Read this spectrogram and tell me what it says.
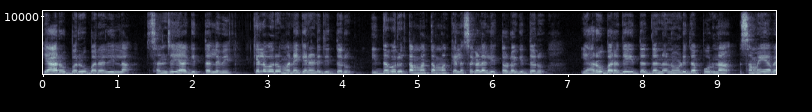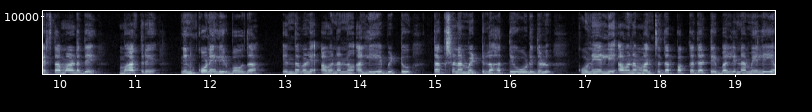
ಯಾರೊಬ್ಬರೂ ಬರಲಿಲ್ಲ. ಸಂಜೆಯಾಗಿತ್ತಲ್ಲವೇ. ಕೆಲವರು ಮನೆಗೆ ನಡೆದಿದ್ದರು. ಇದ್ದವರು ತಮ್ಮ ತಮ್ಮ ಕೆಲಸಗಳಲ್ಲಿ ತೊಡಗಿದ್ದರು. ಯಾರೂ ಬರದೇ ಇದ್ದದ್ದನ್ನು ನೋಡಿದ ಪೂರ್ಣ ಸಮಯ ವ್ಯರ್ಥ ಮಾಡದೆ, ಮಾತ್ರೆ ನಿನ್ನ ಕೋಣೆಯಲ್ಲಿರಬಹುದಾ? ಎಂದವಳೆ ಅವನನ್ನು ಅಲ್ಲಿಯೇ ಬಿಟ್ಟು ತಕ್ಷಣ ಮೆಟ್ಟಿಲು ಹತ್ತಿ ಓಡಿದಳು. ಕೋಣೆಯಲ್ಲಿ ಅವನ ಮಂಚದ ಪಕ್ಕದ ಟೇಬಲ್ಲಿನ ಮೇಲೆಯೇ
